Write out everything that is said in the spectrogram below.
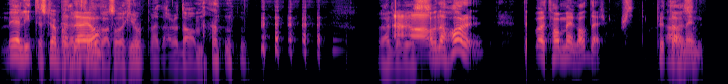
Med lite strøm på telefonen, da, så hadde det ikke hjulpet meg der og da, men Heldigvis. Ja, men det har Det er bare å ta med ladder. Putte Ja, den inn.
